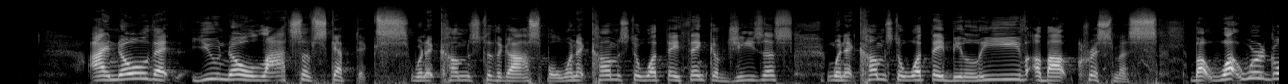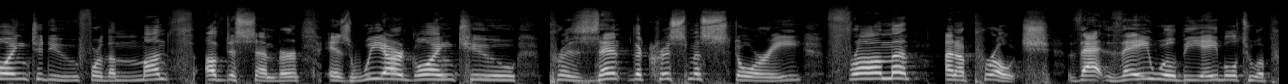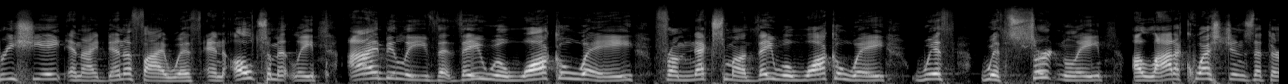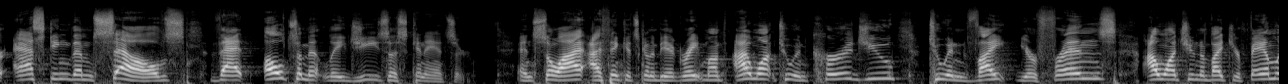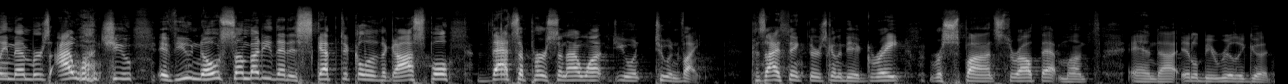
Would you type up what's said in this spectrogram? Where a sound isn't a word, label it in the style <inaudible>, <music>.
I know that you know lots of skeptics when it comes to the gospel, when it comes to what they think of Jesus, when it comes to what they believe about Christmas. But what we're going to do for the month of December is we are going to present the Christmas story from an approach that they will be able to appreciate and identify with. And ultimately, I believe that they will walk away from next month, they will walk away with, with certainly a lot of questions that they're asking themselves that ultimately Jesus can answer. And so I, I think it's going to be a great month. I want to encourage you to invite your friends. I want you to invite your family members. I want you, if you know somebody that is skeptical of the gospel, that's a person I want you to invite. Because I think there's going to be a great response throughout that month, and uh, it'll be really good.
